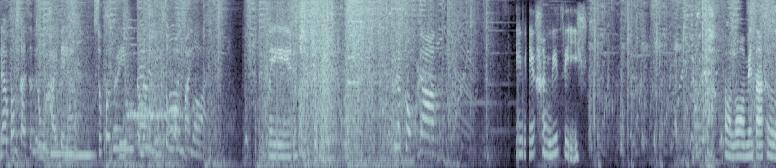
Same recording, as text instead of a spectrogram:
แนวป้องกันศัตรูหายไปแล้วซูเปอร์ครีปกำลังถูกส่งออกไป Onslaught. เวประกบดาบนี่นี่ครั้งที่สี่ต่อรอไหมจ้าเธอ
